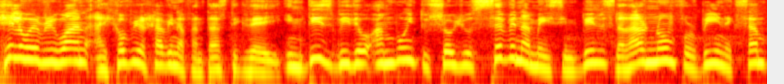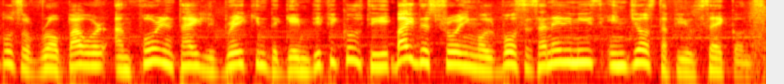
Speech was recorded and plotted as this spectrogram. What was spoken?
Hello everyone, I hope you're having a fantastic day. In this video I'm going to show you 7 amazing builds that are known for being examples of raw power and for entirely breaking the game difficulty by destroying all bosses and enemies in just a few seconds.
